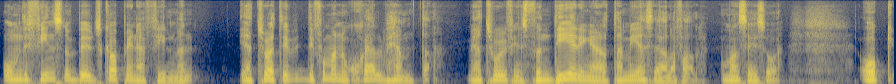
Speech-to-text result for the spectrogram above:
om det finns något budskap i den här filmen, jag tror att det, det får man nog själv hämta. Men jag tror det finns funderingar att ta med sig i alla fall, om man säger så. Och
